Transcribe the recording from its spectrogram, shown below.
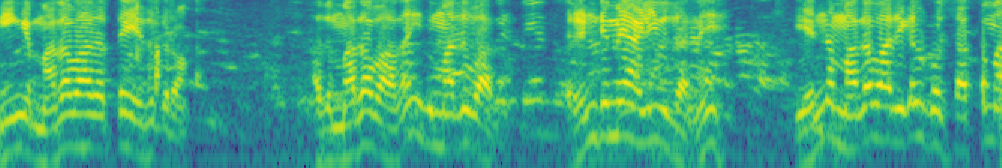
நீங்க மதவாதத்தை எதுக்குறோம்? அது மதவாதம் இது மதுவாதம். ரெண்டுமே அழிவு தானே என்ன மதவாதிகள் கொஞ்சம் சத்தமா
